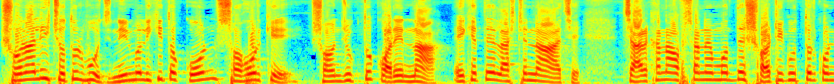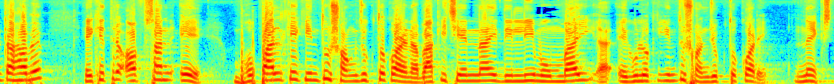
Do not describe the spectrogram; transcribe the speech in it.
সোনালী চতুর্ভুজ নিম্নলিখিত কোন শহরকে সংযুক্ত করে না? এক্ষেত্রে লাস্টে না আছে। চারখানা অপশানের মধ্যে সঠিক উত্তর কোনটা হবে? এক্ষেত্রে অপশান এ ভোপালকে কিন্তু সংযুক্ত করে না। বাকি চেন্নাই, দিল্লি, মুম্বাই এগুলোকে কিন্তু সংযুক্ত করে। নেক্সট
